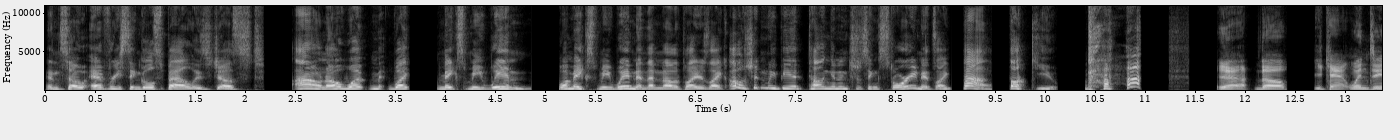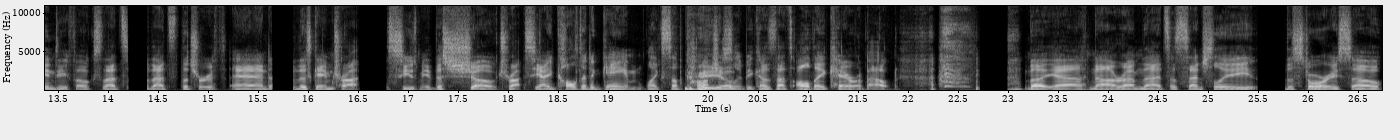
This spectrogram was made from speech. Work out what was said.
And so every single spell is just, I don't know what what makes me win. What makes me win? And then another player's like, oh, shouldn't we be telling an interesting story? And it's like, ah, fuck you. Yeah, no, you can't win D and D, folks. That's that's the truth. And this game try, excuse me, this show try. See, I called it a game, like subconsciously, because that's all they care about. but yeah, nah, Rem, that's essentially the story. So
